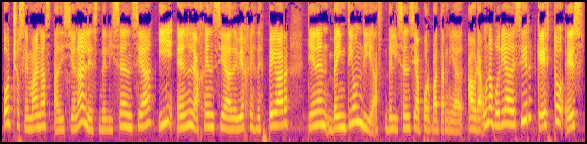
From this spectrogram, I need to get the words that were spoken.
8 semanas adicionales de licencia y en la agencia de viajes Despegar tienen 21 días de licencia por paternidad. Ahora, una podría decir que esto es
